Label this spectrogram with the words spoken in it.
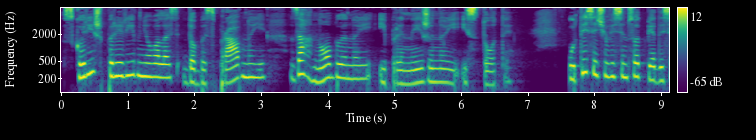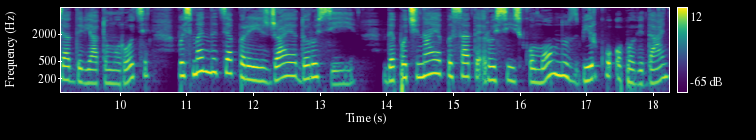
скоріш прирівнювалась до безправної, загнобленої і приниженої істоти. У 1859 році письменниця переїжджає до Росії, де починає писати російськомовну збірку оповідань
